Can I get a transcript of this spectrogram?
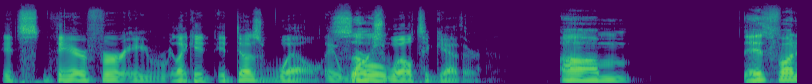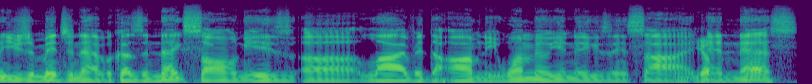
it's there for a like it, it does well. It So- works well together. Um, it's funny you should mention that because the next song is uh live at the Omni, one million niggas inside, Yep. and that's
